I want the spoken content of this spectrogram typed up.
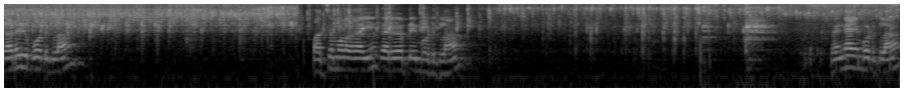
கடுகு போட்டுக்கலாம். பச்சை மிளகாயும் கருவேப்பிலையும் போட்டுக்கலாம். வெங்காயம் போட்டுக்கலாம்.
